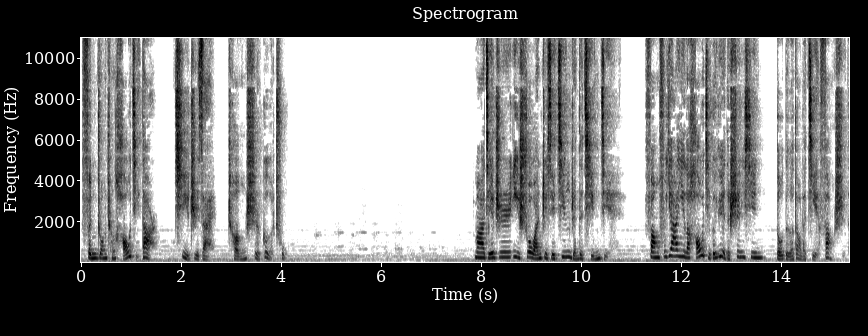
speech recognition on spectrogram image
分装成好几袋儿，弃置在城市各处。马杰之一说完这些惊人的情节。仿佛压抑了好几个月的身心都得到了解放似的，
